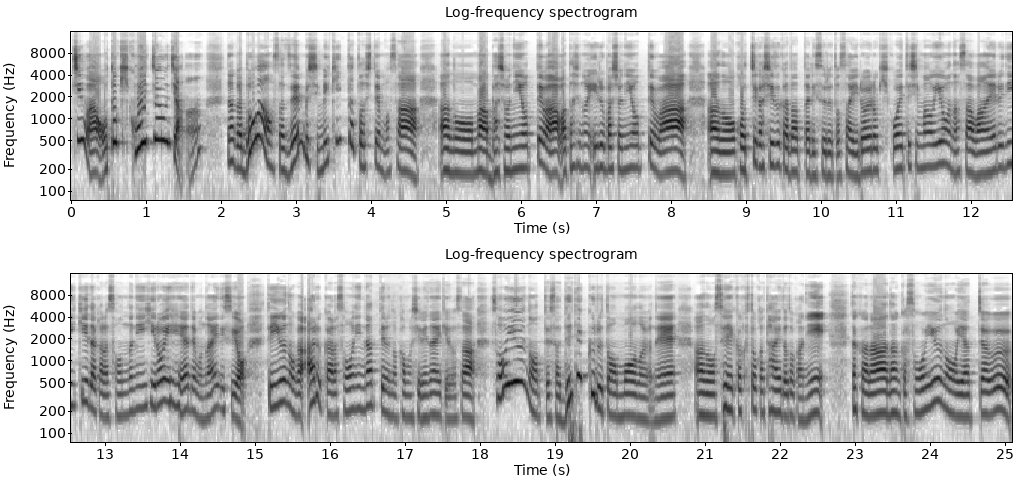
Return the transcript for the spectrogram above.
ちは音聞こえちゃうじゃん？なんかドアをさ、全部閉め切ったとしてもさ、あの、まあ場所によっては、私のいる場所によっては、あの、こっちが静かだったりするとさ、いろいろ聞こえてしまうようなさ、1LDK だからそんなに広い部屋でもないですよ。っていうのがあるからそうになってるのかもしれないけどさ、そういうのってさ、出てくると思うのよね。あの、性格とか態度とかに。だから、なんかそういうのをやっちゃう、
